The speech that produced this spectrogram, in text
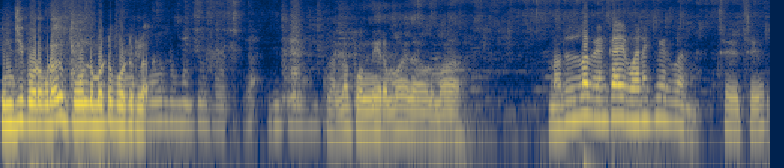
இஞ்சி போடக்கூடாது பூண்டு மட்டும் போட்டுக்கலாம். பூண்டு மட்டும் போட்டுக்கலாம். இஞ்சி வேண்டாம். நல்லா பொன்னிறமாக இதாகணுமா? நல்லா வெங்காயம் வதக்கிடுவாங்க. சரி சரி.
